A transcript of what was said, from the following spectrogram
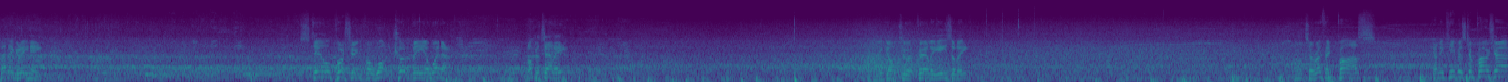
Pellegrini. Still pushing for what could be a winner. Locatelli. And he got to it fairly easily. Terrific pass. Can he keep his composure?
